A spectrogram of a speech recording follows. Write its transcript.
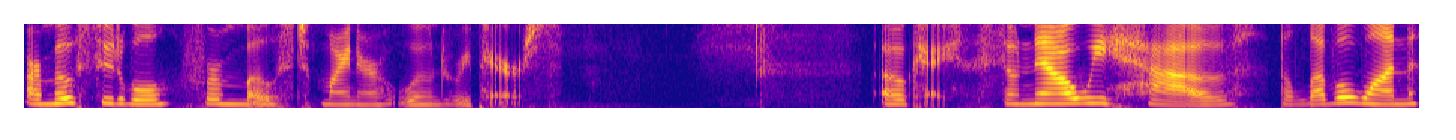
are most suitable for most minor wound repairs. Okay, so now we have the level one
